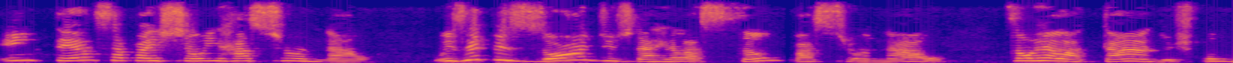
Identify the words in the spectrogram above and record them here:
intensa paixão irracional. Os episódios da relação passional são relatados com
